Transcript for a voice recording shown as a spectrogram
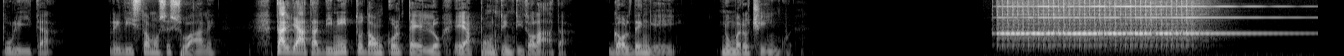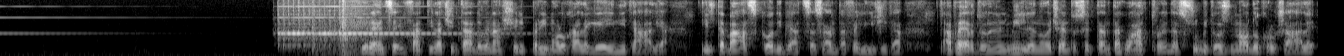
pulita, rivista omosessuale, tagliata di netto da un coltello e appunto intitolata Golden Gay numero 5. Firenze è infatti la città dove nasce il primo locale gay in Italia, il Tabasco di Piazza Santa Felicita, aperto nel 1974 e da subito snodo cruciale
